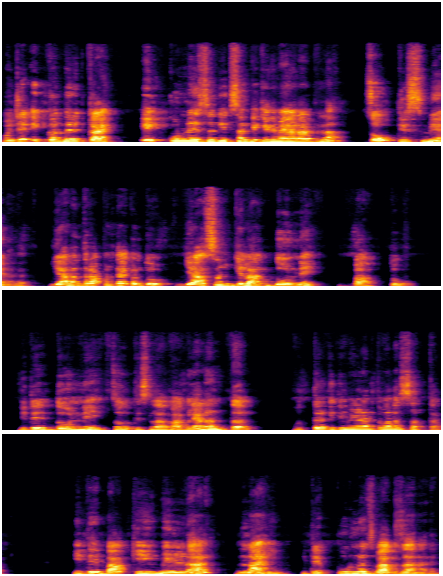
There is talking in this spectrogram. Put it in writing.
म्हणजे एकंदरीत काय? एकूण नैसर्गिक संख्या किती मिळाला आपल्याला? चौतीस मिळाल्या यानंतर आपण काय करतो? या संख्येला दोनने भागतो. इथे दोनने चौतीस ला भागल्यानंतर उत्तर किती मिळणार तुम्हाला? सत्तर. इथे बाकी मिळणार नाही. इथे पूर्णच भाग जाणार आहे.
